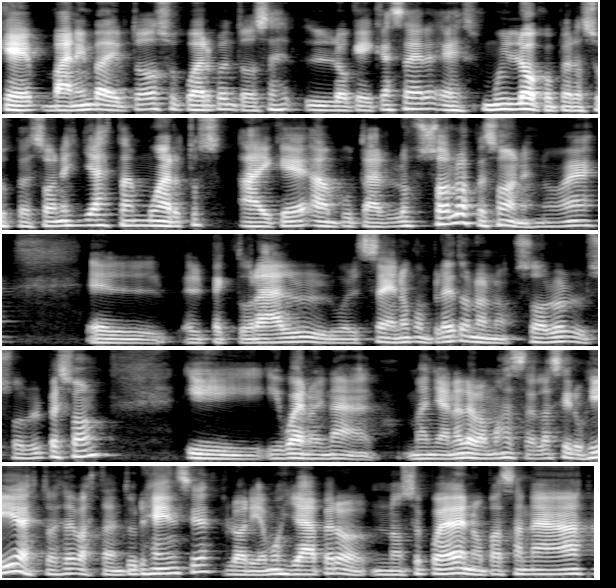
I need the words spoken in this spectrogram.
que van a invadir todo su cuerpo, entonces lo que hay que hacer es muy loco, pero sus pezones ya están muertos, hay que amputarlos, solo los pezones, no es el, el, pectoral o el seno completo, no, no, solo, solo el pezón. Y, y bueno, y nada, mañana le vamos a hacer la cirugía, esto es de bastante urgencia, lo haríamos ya, pero no se puede, no pasa nada,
